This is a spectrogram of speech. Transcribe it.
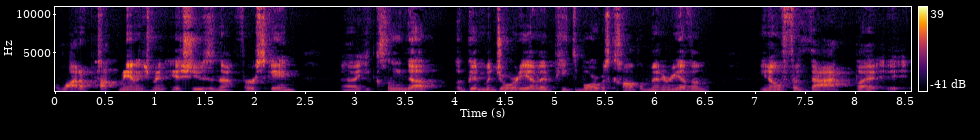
a lot of puck management issues in that first game. Uh, he cleaned up a good majority of it. Pete DeBoer was complimentary of him, you know, for that. But it,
